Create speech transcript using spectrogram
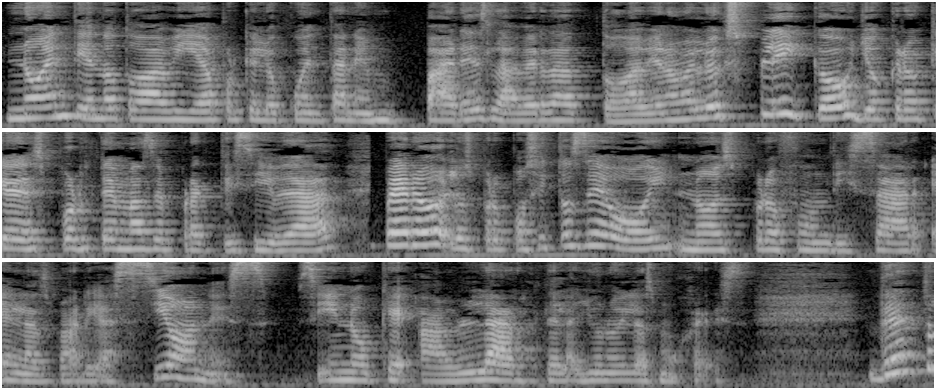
No entiendo todavía porque lo cuentan en pares, la verdad todavía no me lo explico. Yo creo que es por temas de practicidad, pero los propósitos de hoy no es profundizar en las sino que hablar del ayuno y las mujeres. Dentro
